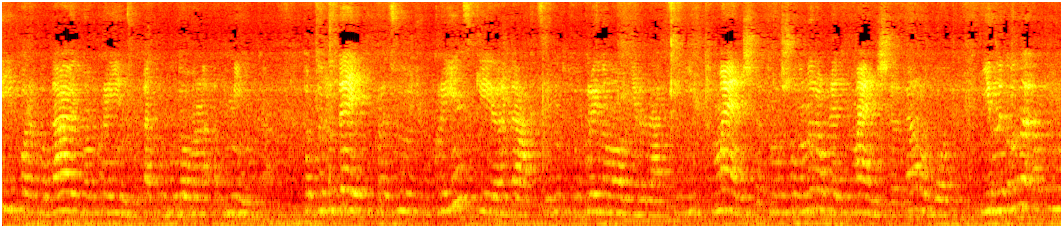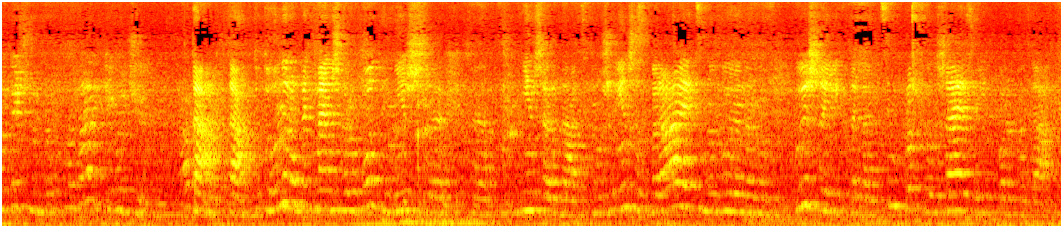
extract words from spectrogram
її перекладають на українську, так побудована адмінка. Тобто людей, які працюють в українській редакції, ну тобто україномовній редакції, їх менше, тому що вони роблять менше та, роботи. Їм не Вони автоматично перекладають і вичитують. Так, так. Тобто вони роблять менше роботи, ніж е, інша редакція, тому що інша збирається новини, ну, пише їх так далі. Цим просто лишається їх перекладати.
